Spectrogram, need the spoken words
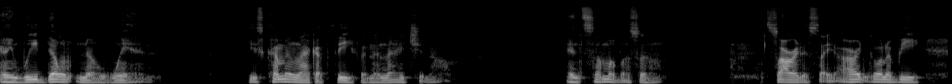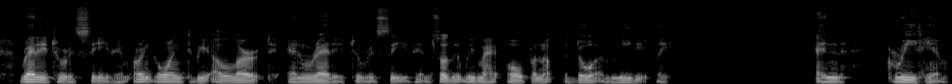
and we don't know when. He's coming like a thief in the night, you know. And some of us are sorry to say, aren't going to be ready to receive him, aren't going to be alert and ready to receive him so that we might open up the door immediately and greet him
